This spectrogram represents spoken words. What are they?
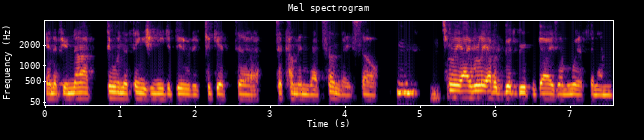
and if you're not doing the things you need to do to, to get uh, to come in that Sunday. So mm-hmm. it's really, I really have a good group of guys I'm with, and I'm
